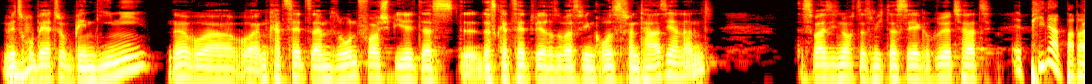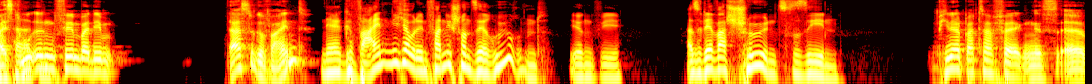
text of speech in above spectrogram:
mit mhm. Roberto Benigni, ne, wo er wo er im KZ seinem Sohn vorspielt, dass das KZ wäre sowas wie ein großes Phantasialand. Das weiß ich noch, dass mich das sehr gerührt hat. Äh, Peanut Butter. Weißt du irgendeinen Film, bei dem. Da hast du geweint? Nee, geweint nicht, aber den fand ich schon sehr rührend irgendwie. Also der war schön zu sehen. Peanut Butter Falcon ist äh,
